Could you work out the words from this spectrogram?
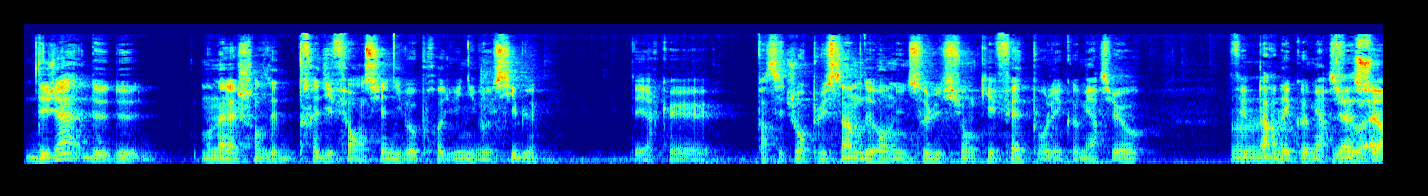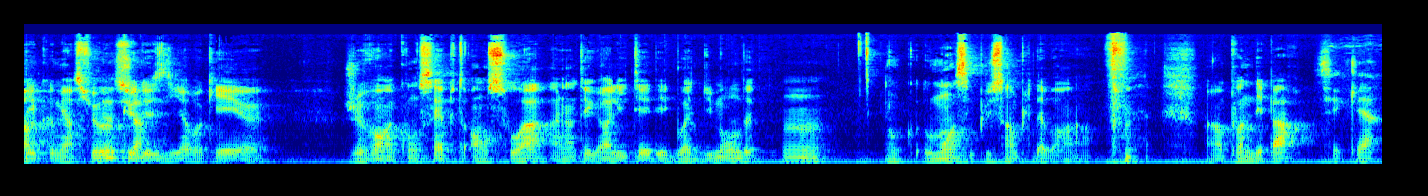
déjà de, de on a la chance d'être très différencié niveau produit, niveau cible. C'est-à-dire que enfin c'est toujours plus simple de vendre une solution qui est faite pour les commerciaux, faite par des commerciaux à des commerciaux, que sûr. de se dire ok, euh, je vends un concept en soi à l'intégralité des boîtes du monde. Hmm. Donc au moins c'est plus simple d'avoir un, un point de départ. C'est clair.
